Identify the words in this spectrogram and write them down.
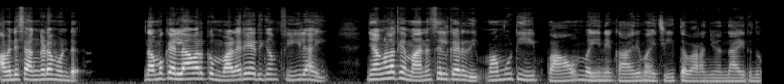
അവന്റെ സങ്കടമുണ്ട്. നമുക്കെല്ലാവർക്കും വളരെയധികം ഫീലായി ഞങ്ങളൊക്കെ മനസ്സിൽ കരുതി മമ്മൂട്ടി ഈ പാവം പയ്യനെ കാര്യമായി ചീത്ത പറഞ്ഞു എന്നായിരുന്നു.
